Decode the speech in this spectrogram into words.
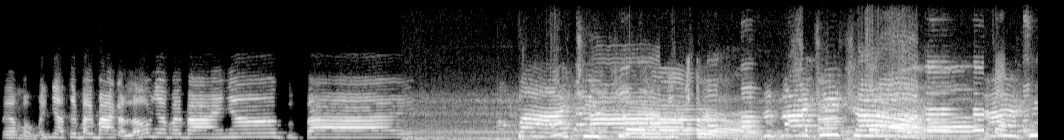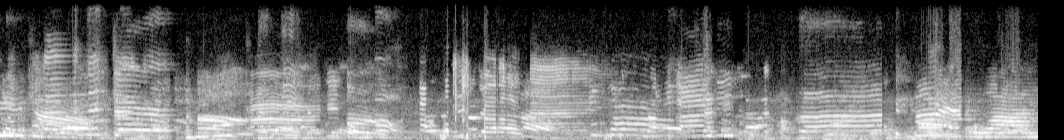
bây giờ mở mic nha thế bye bye cả lớp nha bye bye nha goodbye Bye, teacher. Goodbye, teacher. Bye, teacher. Bye, everyone.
